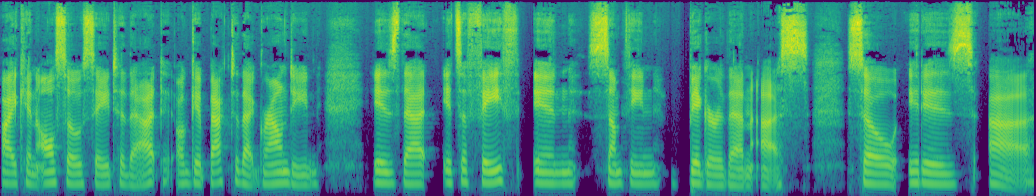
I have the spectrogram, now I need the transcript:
I can also say to that, I'll get back to that grounding, is that it's a faith in something bigger than us. So it is uh,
